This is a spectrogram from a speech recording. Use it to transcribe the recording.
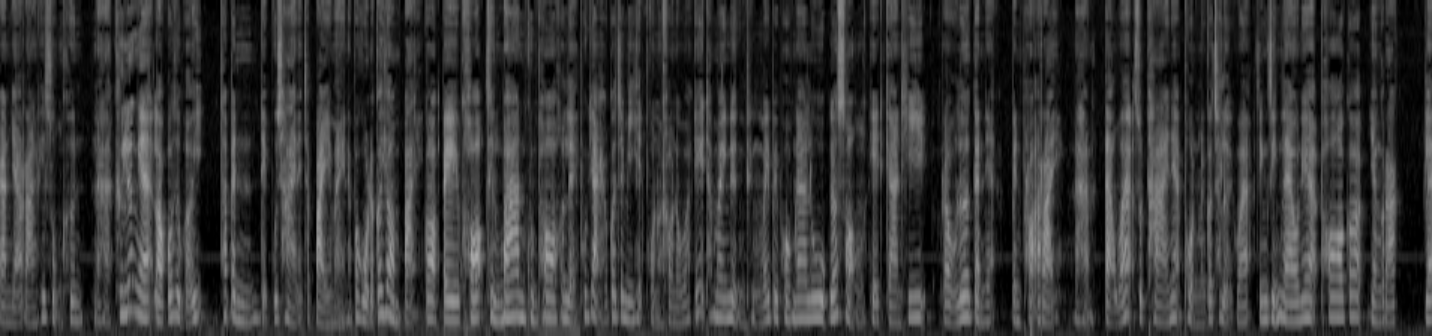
การหย่าร้างที่สูงขึ้นนะคะคือเรื่องเนี้ยเราก็รู้สึกว่า ถ้าเป็นเด็กผู้ชายเนี่ยจะไปไหมนะปรากฏแล้วก็ยอมไปก็ไปเคาะถึงบ้านคุณพ่อเขาเลย ผู้ใหญ่เขาก็จะมีเหตุผลของเขานะว่าเอ๊ะทำไมหนึ่งถึงไม่ไปพบหน้าลูกแล้ว 2 เหตุการณ์ที่เราเลิกกันเนี่ยเป็นเพราะอะไรนะคะแต่ว่าสุดท้ายเนี่ยผลมันก็เฉลยว่า จริง ๆ แล้วเนี่ยพ่อก็ยังรัก และ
